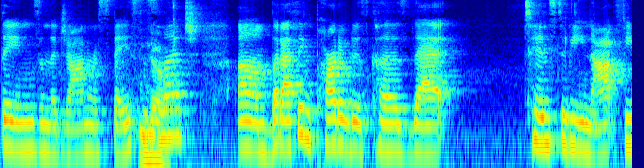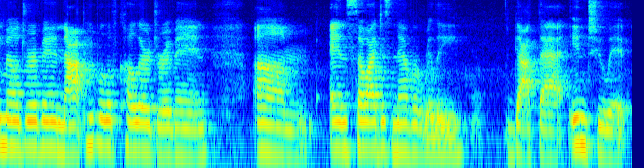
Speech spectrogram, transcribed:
things in the genre space as no. much. Um, but I think part of it is because that tends to be not female driven, not people of color driven. Um, and so I just never really got that into it.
